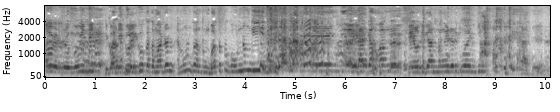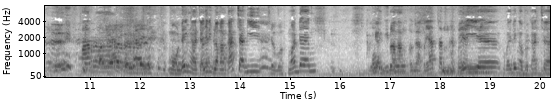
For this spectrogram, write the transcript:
Oh, udah ditungguin nih dibanding gue. Bego kata Madan, emang lu ganteng banget apa gue undang gitu. gagah banget Kayak lebih gantengnya dari gue anjing. Parah. Mode ngacanya di belakang kaca di Siapa? Madan. Oh, gitu. belakang enggak kelihatan berarti. Oh, anjing. iya, pokoknya dia nggak berkaca.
